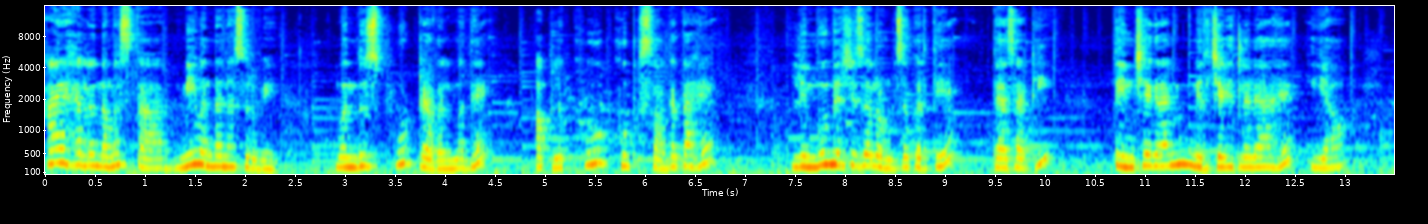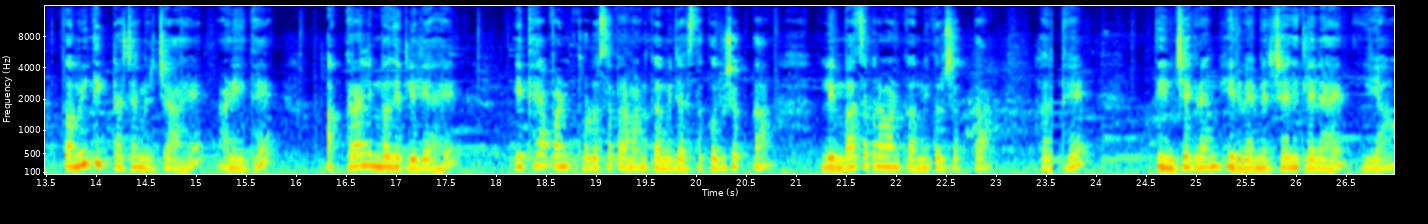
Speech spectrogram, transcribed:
हाय हॅलो नमस्कार. मी वंदना सुर्वे. वंदूज फूड ट्रॅव्हलमध्ये आपलं खूप खूप स्वागत आहे. लिंबू मिरचीचं लोणचं करते त्यासाठी तीनशे ग्रॅम मिरच्या घेतलेल्या आहेत. या कमी तिखटाच्या मिरच्या आहेत आणि इथे अकरा लिंब घेतलेली आहे इथे आपण थोडंसं प्रमाण कमी जास्त करू शकता. लिंबाचं प्रमाण कमी करू शकता. हरथे तीनशे ग्रॅम हिरव्या मिरच्या घेतलेल्या आहेत. या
